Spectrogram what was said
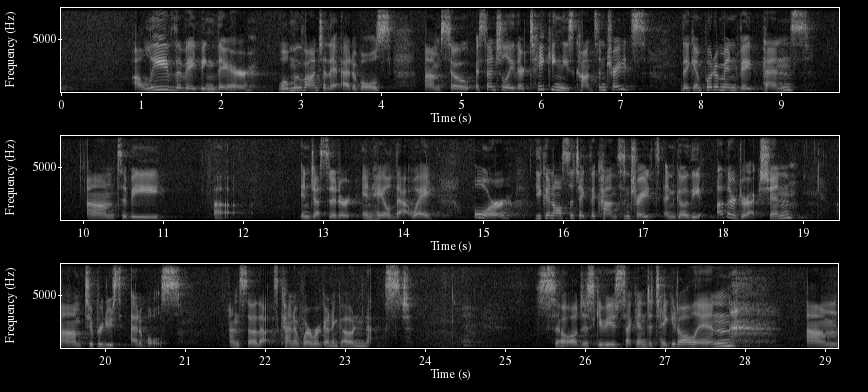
I'll leave the vaping there. We'll move on to the edibles. Um, So essentially, they're taking these concentrates, they can put them in vape pens um, to be uh, ingested or inhaled that way. Or you can also take the concentrates and go the other direction um, to produce edibles. And so that's kind of where we're going to go next. So I'll just give you a second to take it all in. Um,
